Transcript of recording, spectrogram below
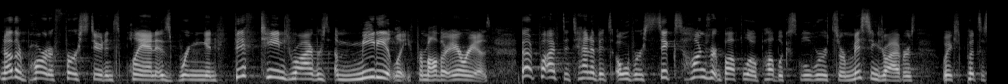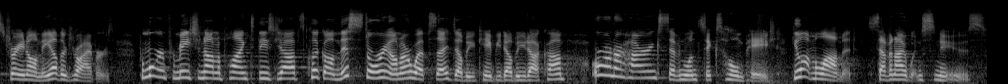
Another part of First Student's plan is bringing in 15 drivers immediately from other areas. About 5 to 10 of its over 600 Buffalo public school routes are missing drivers, which puts a strain on the other drivers. For more information on applying to these jobs, click on this story on our website, WKBW.com, or on our Hiring 716 homepage. Gilad Malamed, 7 Eyewitness News.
